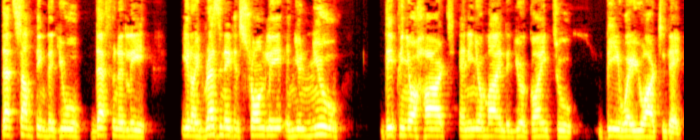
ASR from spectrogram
that's something that you definitely you know it resonated strongly and you knew deep in your heart and in your mind that you're going to be where you are today?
